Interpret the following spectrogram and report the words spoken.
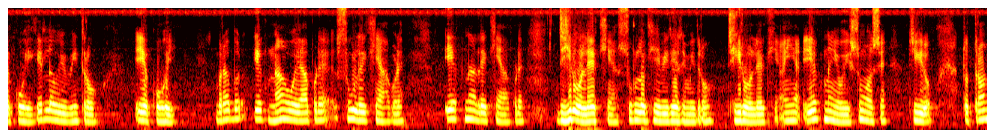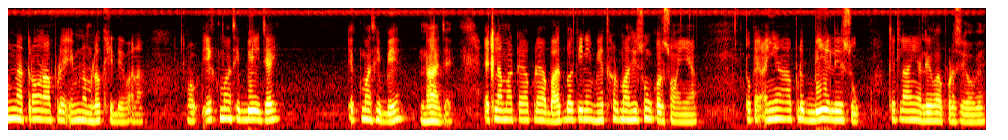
એક હોય. કેટલા હોય મિત્રો? એક હોય. બરાબર? એક ના હોય આપણે શું લખીએ આપણે? એક ના લખીએ આપણે. જીરો લખીએ. શું લખીએ વિદ્યાર્થી મિત્રો? જીરો લખીએ. અહીંયા એક નહીં હોય. શું હશે? જીરો. તો ત્રણના ત્રણ આપણે એમને લખી દેવાના. હવે એકમાંથી બે જાય. એકમાંથી બે ના જાય. એટલા માટે આપણે આ બાદબાકીની મેથડમાંથી શું કરશું અહીંયા? તો કે અહીંયા આપણે બે લેશું. કેટલા અહીંયા લેવા પડશે હવે?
